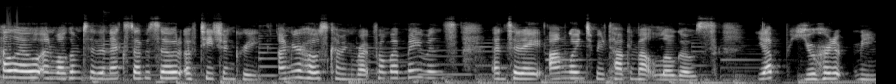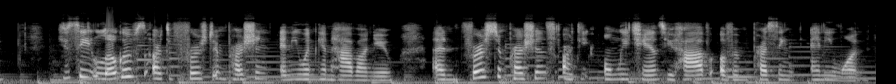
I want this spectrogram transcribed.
Hello, and welcome to the next episode of Teach and Create. I'm your host, coming right from a Mavens, and today I'm going to be talking about logos. Yep, you heard it me. You see, logos are the first impression anyone can have on you, and first impressions are the only chance you have of impressing anyone.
